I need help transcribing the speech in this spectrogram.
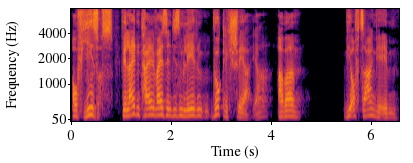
auf Jesus? Wir leiden teilweise in diesem Leben wirklich schwer, ja. Aber wie oft sagen wir eben,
